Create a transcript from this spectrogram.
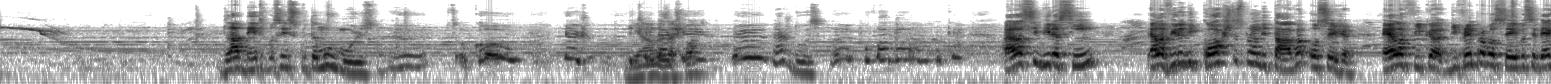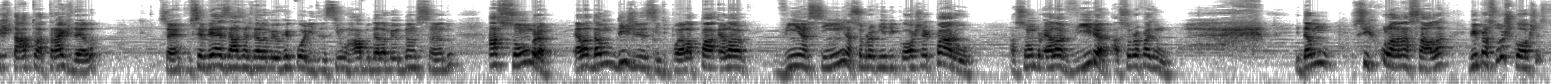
Lá dentro você escuta murmúrios. "Ah, Socorro! Me ajuda! me tire ambas as daqui." portas? "Ah, As duas. "Ah, Por favor. não sei o quê." Aí ela se vira assim, ela vira de costas pra onde tava, ou seja, ela fica de frente pra você e você vê a estátua atrás dela, certo? Você vê as asas dela meio recolhidas, assim, o rabo dela meio dançando. A sombra, ela dá um deslize, assim, tipo, ela, ela vinha assim, a sombra vinha de costas e parou. A sombra, ela vira, a sombra faz um. E dá um circular na sala, vem para suas costas.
